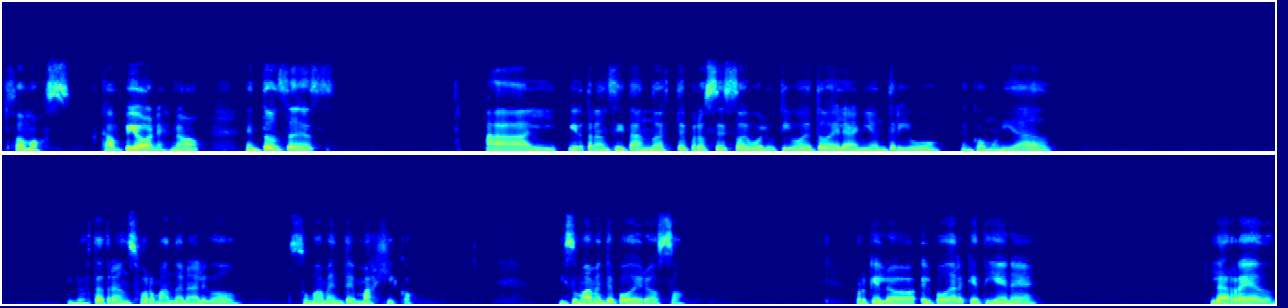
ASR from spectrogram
somos campeones, ¿no? Entonces, al ir transitando este proceso evolutivo de todo el año en tribu, en comunidad, lo está transformando en algo sumamente mágico y sumamente poderoso. Porque el poder que tiene la red,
